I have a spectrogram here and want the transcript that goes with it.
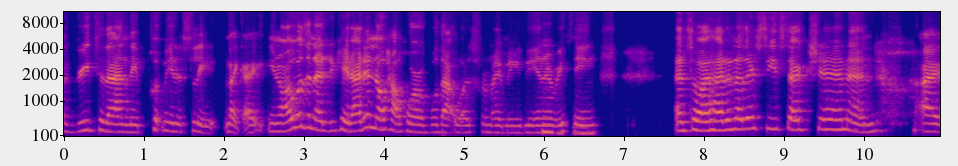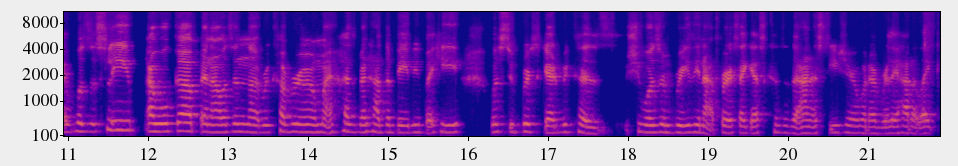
agreed to that and they put me to sleep. Like, I, you know, I wasn't educated. I didn't know how horrible that was for my baby and Mhm. everything. And so I had another C section and I was asleep. I woke up and I was in the recovery room. My husband had the baby, but he was super scared because she wasn't breathing at first, I guess, because of the anesthesia or whatever. They had to like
